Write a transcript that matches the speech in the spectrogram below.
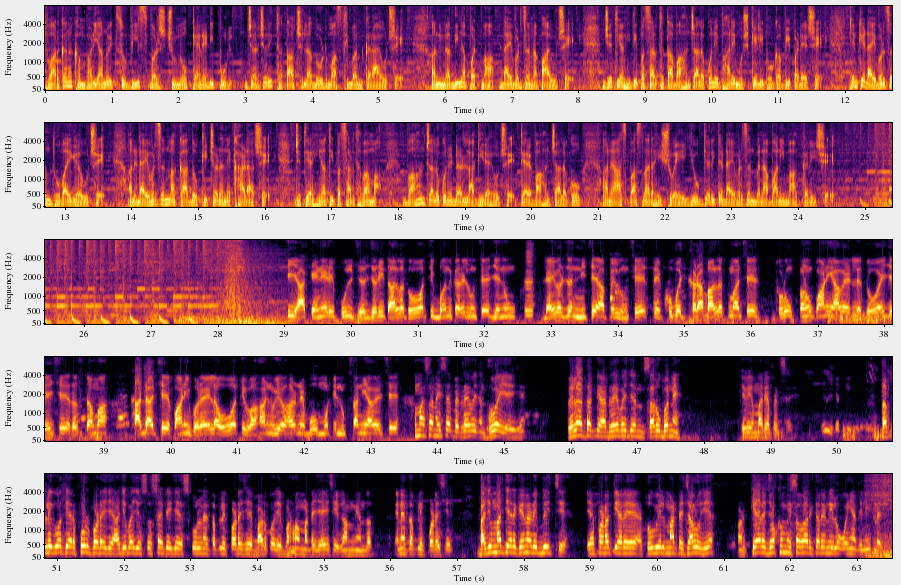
દ્વારકાના ખંભાળિયાનો એકસો વીસ વર્ષ જૂનો કેનેડી પુલ જર્જરિત થતા છેલ્લા દોઢ માસથી બંધ કરાયો છે અને નદીના પટમાં ડાયવર્ઝન અપાયું છે, જેથી અહીંથી પસાર થતા વાહન ચાલકોને ભારે મુશ્કેલી ભોગવવી પડે છે. કેમ કે ડાયવર્ઝન ધોવાઈ ગયું છે અને ડાયવર્ઝનમાં કાદો, કીચડ અને ખાડા છે, જેથી અહીંયાથી પસાર થવામાં વાહન ચાલકોને ડર લાગી રહ્યો છે. ત્યારે વાહન ચાલકો અને આસપાસના રહીશોએ યોગ્ય રીતે ડાયવર્ઝન બનાવવાની માંગ કરી છે. થી આ કેનેડી પુલ જર્જરિત હાલત હોવાથી બંધ કરેલું છે જેનું ડાયવર્ઝન નીચે આપેલું છે. તે ખૂબ જ ખરાબ હાલતમાં છે. થોડું ઘણું પાણી આવે એટલે ધોવાઈ જાય છે. રસ્તામાં ખાડા છે પાણી ભરાયેલા હોવાથી વાહન વ્યવહારને બહુ મોટી નુકસાની આવે છે. ચોમાસાના હિસાબે ડ્રાઇવેજન ધોવાઈ જાય છે. વહેલા તકે આ ડ્રાઇવેજન સારું બને એવી અમારી અપેક્ષા છે. તકલીફો અત્યારે ફૂલ પડે છે. આજુબાજુ સોસાયટી છે સ્કૂલ ને તકલીફ પડે છે બાળકો જે ભણવા માટે જાય છે ગામની અંદર એને તકલીફ પડે છે. બાજુમાં અત્યારે કેનાડી બ્રિજ છે. એ પણ અત્યારે ટુ વ્હીલ માટે ચાલુ છે. પણ ક્યારે જોખમી સવારી કરીને એ લોકો અહીંયાથી નીકળે છે.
